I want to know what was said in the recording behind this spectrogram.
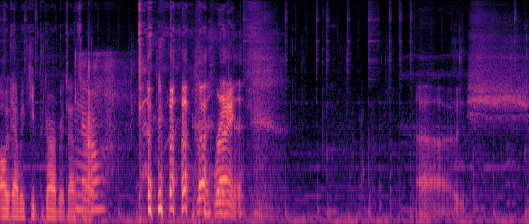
Oh yeah, we keep the garbage. That's no. right. right. Uh, sh-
